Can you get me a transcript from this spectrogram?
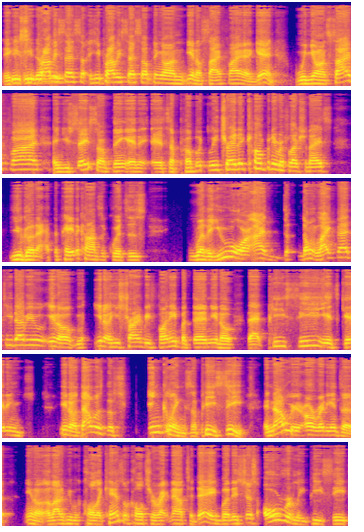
He, he, probably says he probably says something on you know sci-fi again. When you're on sci-fi and you say something and it's a publicly traded company, Reflectionites, you're gonna have to pay the consequences. Whether you or I d- don't like that TW, you know, you know he's trying to be funny, but then you know that PC is getting, you know, that was the inklings of PC, and now we're already into you know, a lot of people call it cancel culture right now today, but it's just overly PC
